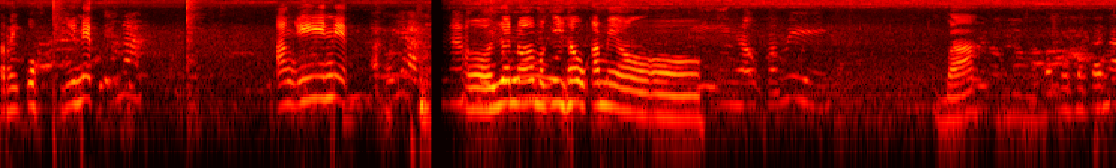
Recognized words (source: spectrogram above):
Aray ko, init. Ang init. Oh, yan oh, mag-ihaw kami oh. oh. Ihaw kami. Ba? Baga-baga na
